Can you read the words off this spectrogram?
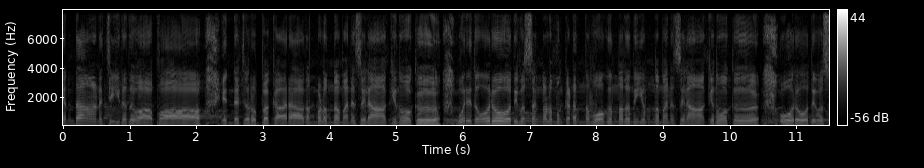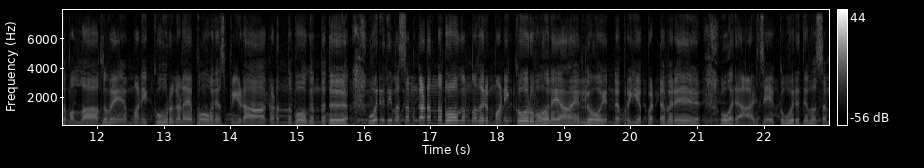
എന്താണ് ചെയ്തത് വാപ്പാ? എന്റെ ചെറുപ്പക്കാരാ നമ്മളൊന്ന് മനസ്സിലാക്കി നോക്ക്. ഒരു ഓരോ ദിവസങ്ങളും കടന്നു പോകുന്നത് നീ ഒന്ന് മനസ്സിലാക്കി നോക്ക്. ഓരോ ദിവസം അള്ളാഹുവേ മണിക്കൂറുകളെ പോലെ സ്പീഡാ കടന്നു പോകുന്നത്. ഒരു ദിവസം കടന്നു പോകുന്നത് ഒരു മണിക്കൂർ പോലെയായല്ലോ എന്റെ പ്രിയപ്പെട്ടവര്. ഒരാഴ്ചയൊക്കെ ഒരു ദിവസം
